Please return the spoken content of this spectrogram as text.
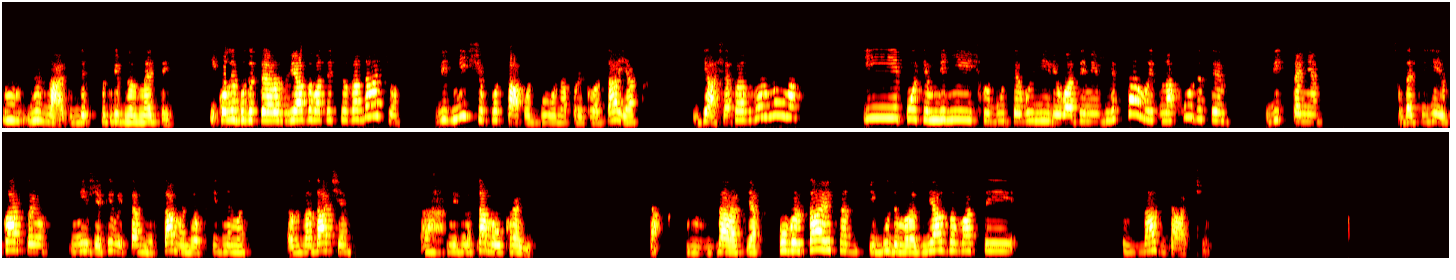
Ну, не знаю, тут десь потрібно знайти. І коли будете розв'язувати цю задачу, візьміть, щоб отак от було, наприклад, да, як я зараз розгорнула, і потім лінієчкою будете вимірювати між містами і знаходити відстані за цією картою, між якими там містами необхідними в задачі між містами України. Так, зараз я повертаюся і будемо розв'язувати задачі.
